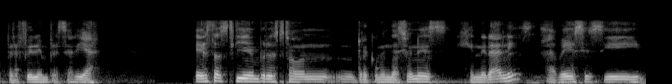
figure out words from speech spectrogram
perfil empresarial. Estas siempre son recomendaciones generales. A veces sí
